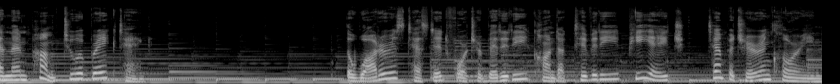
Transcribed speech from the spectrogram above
and then pumped to a break tank. The water is tested for turbidity, conductivity, pH, temperature, and chlorine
